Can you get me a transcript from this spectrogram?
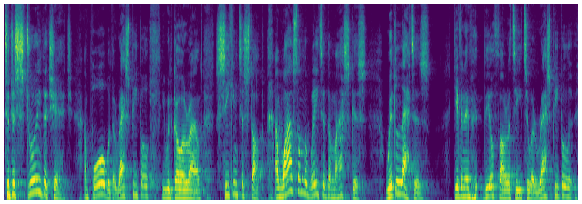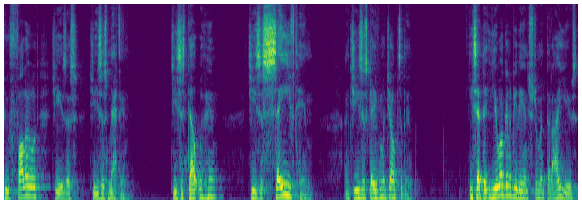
to destroy the church. And Paul would arrest people, he would go around seeking to stop. And whilst on the way to Damascus with letters giving him the authority to arrest people who followed Jesus, Jesus met him. Jesus dealt with him, Jesus saved him, and Jesus gave him a job to do. He said that you are going to be the instrument that I use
